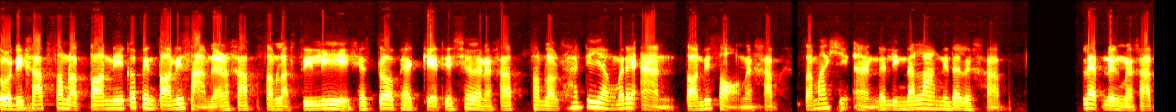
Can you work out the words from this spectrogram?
สวัสดีครับสำหรับตอนนี้ก็เป็นตอนที่ 3 แล้วนะครับสำหรับซีรีส์ Castle Package Teacher นะครับสำหรับท่านที่ยังไม่ได้อ่านตอนที่ 2 นะครับ สามารถคลิกอ่านในลิงก์ด้านล่างนี้ได้เลยครับ แลบหนึ่งนะครับ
